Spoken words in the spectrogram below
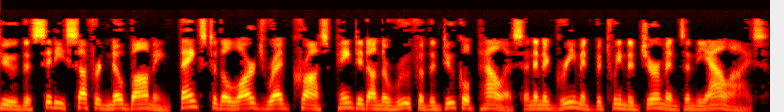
II the city suffered no bombing, thanks to the large Red Cross painted on the roof of the Ducal Palace and an agreement between the Germans and the Allies.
